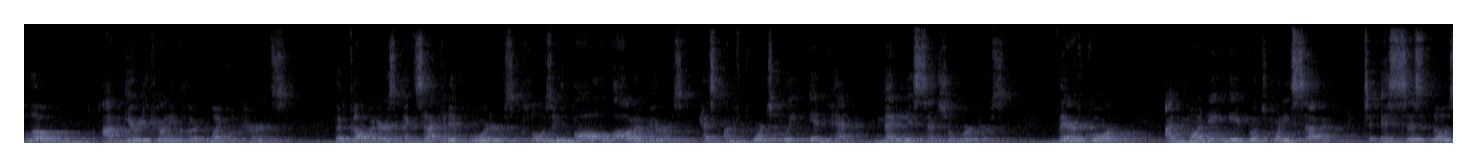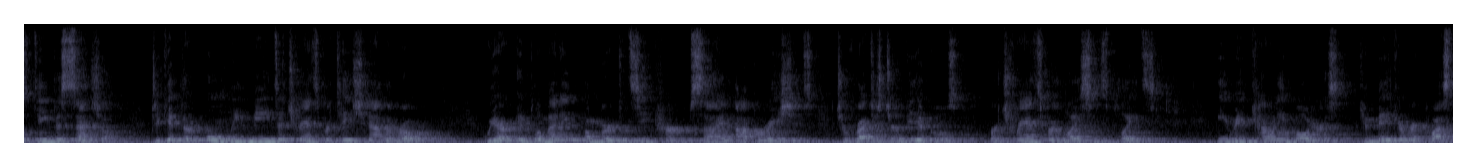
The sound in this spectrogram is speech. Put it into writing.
Hello, I'm Erie County Clerk Michael Kearns. The governor's executive orders closing all auto bureaus has unfortunately impacted many essential workers. Therefore, on Monday, April 27th, to assist those deemed essential to get their only means of transportation on the road, we are implementing emergency curbside operations to register vehicles or transfer license plates. Erie County motorists can make a request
